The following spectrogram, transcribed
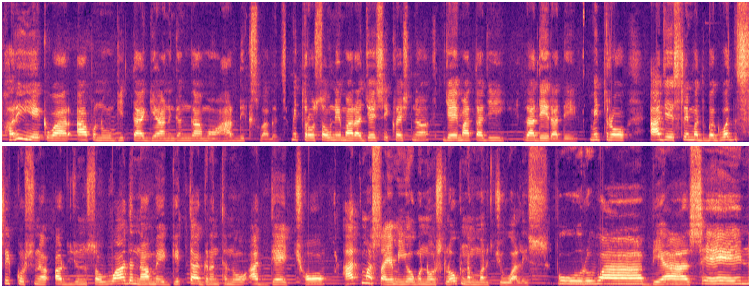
ફરી એકવાર આપનું ગીતા જ્ઞાન ગંગામાં હાર્દિક સ્વાગત છે મિત્રો સૌને મારા જય શ્રી કૃષ્ણ જય માતાજી રાધે રાધે. મિત્રો, આજે શ્રીમદ ભગવદ્ શ્રી કૃષ્ણ અર્જુન સંવાદ નામે ગીતા ગ્રંથનો અધ્યાય છ. આત્મ સંયમ યોગનો શ્લોક નંબર ચુવાલીસ. પૂર્વાભ્યાસેન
